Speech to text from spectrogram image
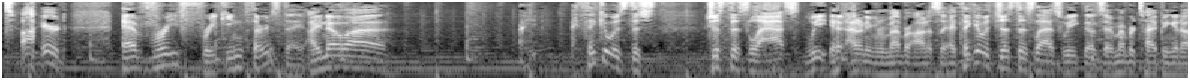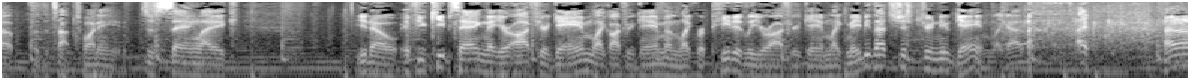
tired every freaking Thursday. I know. Uh, I, I think it was this, just this last week. I don't even remember honestly. I think it was just this last week though, because I remember typing it up for the top twenty, just saying like, you know, if you keep saying that you're off your game, like off your game, and like repeatedly you're off your game, like maybe that's just your new game. Like I, I, I don't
